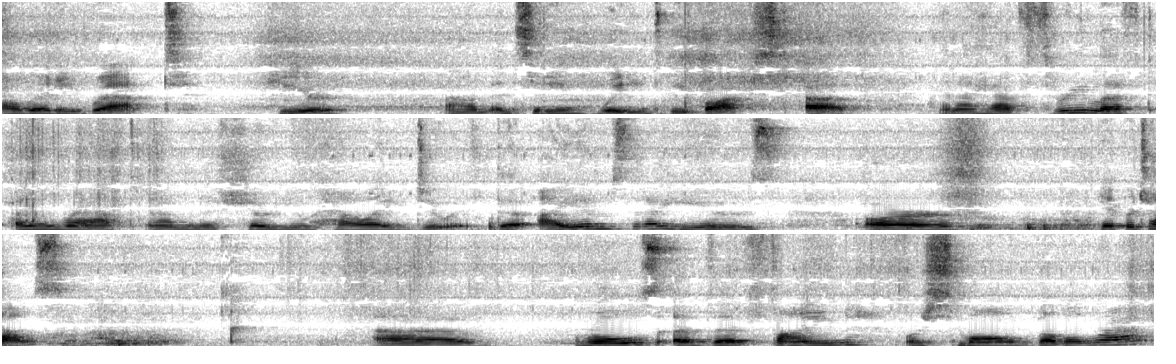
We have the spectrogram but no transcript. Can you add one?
already wrapped here um, and sitting waiting to be boxed up and I have three left unwrapped and I'm going to show you how I do it. The items that I use are paper towels, uh, rolls of the fine or small bubble wrap,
